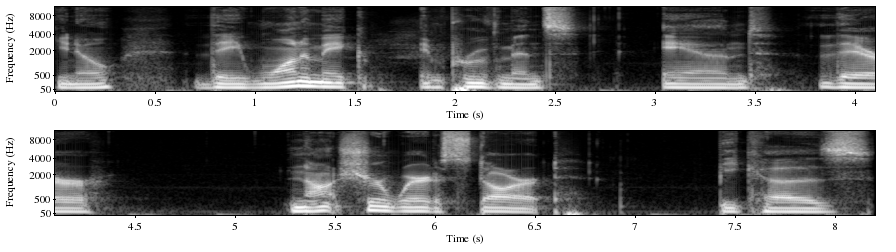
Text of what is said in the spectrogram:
You know, they want to make improvements and they're not sure where to start because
